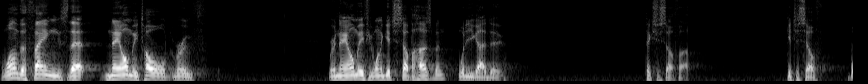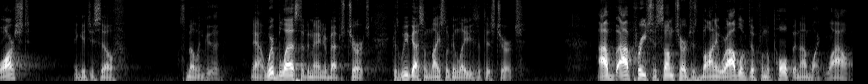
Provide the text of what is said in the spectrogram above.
One of the things that Naomi told Ruth where Naomi, if you want to get yourself a husband, what do you got to do? Fix yourself up. Get yourself washed and get yourself smelling good. Now, we're blessed at Emmanuel Baptist Church because we've got some nice looking ladies at this church. I've, I've preached in some churches, Bonnie, where I've looked up from the pulpit and I'm like, wow.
